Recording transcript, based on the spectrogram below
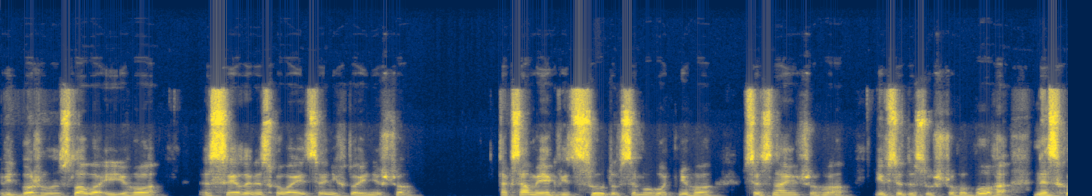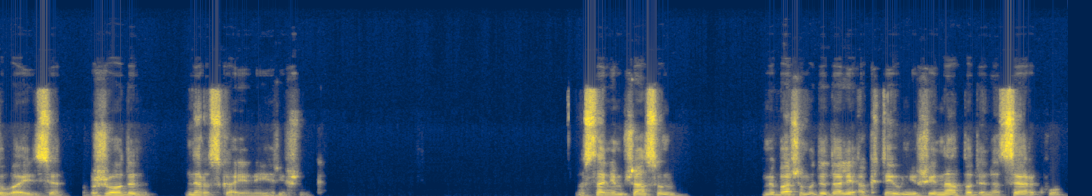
Від Божого Слова і Його сили не сховається ніхто і ніщо, так само, як від суду всемогутнього, всезнаючого і вседосущого Бога не сховається жоден нерозкаяний грішник. Останнім часом ми бачимо дедалі активніші напади на церкву,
